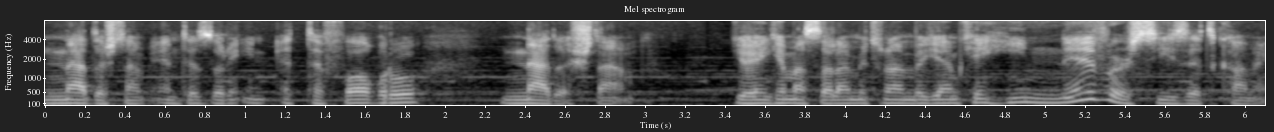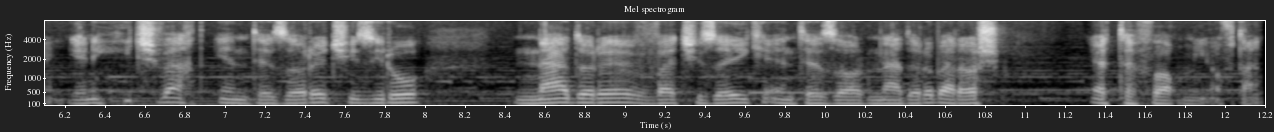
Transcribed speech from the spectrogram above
نداشتم. انتظار این اتفاق رو نداشتم. یا اینکه مثلا می‌تونم بگم که he never sees it coming. یعنی هیچ وقت انتظار چیزی رو نداره و چیزایی که انتظار نداره براش اتفاق میافتن.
